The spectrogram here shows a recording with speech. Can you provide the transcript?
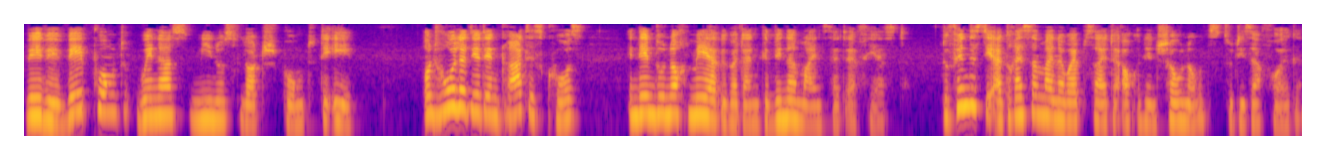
www.winners-lodge.de und hole dir den Gratiskurs, in dem du noch mehr über dein Gewinner-Mindset erfährst. Du findest die Adresse meiner Webseite auch in den Show Notes zu dieser Folge.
